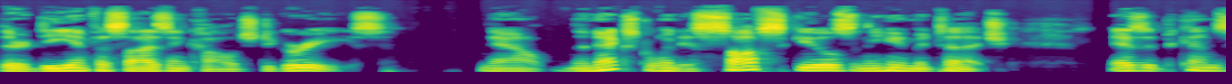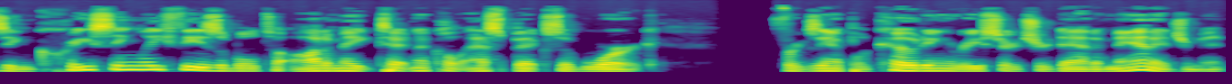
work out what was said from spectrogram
They're de emphasizing college degrees. Now, the next one is soft skills and the human touch as it becomes increasingly feasible to automate technical aspects of work, for example, coding, research, or data management,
